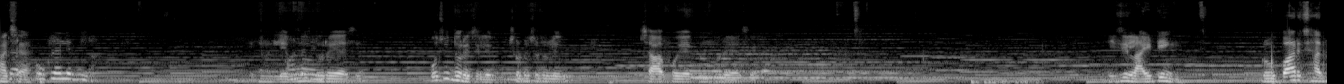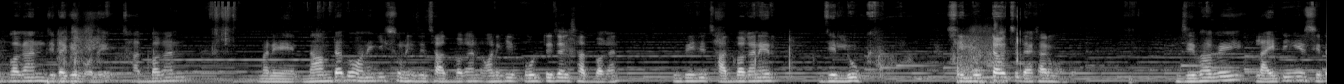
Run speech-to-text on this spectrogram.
আচ্ছা। ওকরা লেবু না। এখানে লেবু ধরে আছে। প্রচুর ধরেছে লেবু ছোট ছোট লেবু। চাপ হয়ে একদম ধরে আছে। এই যে লাইটিং প্রপার ছাদ বাগান যেটাকে বলে ছাদ বাগান মানে নামটা তো অনেকেই শুনেছে ছাদ বাগান অনেকেই পড়তে চায় ছাদ বাগান। কিন্তু এই যে ছাদ বাগানের যে লুক সেই লুকটা হচ্ছে দেখার মতো। যেভাবে লাইটিং এর সেট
